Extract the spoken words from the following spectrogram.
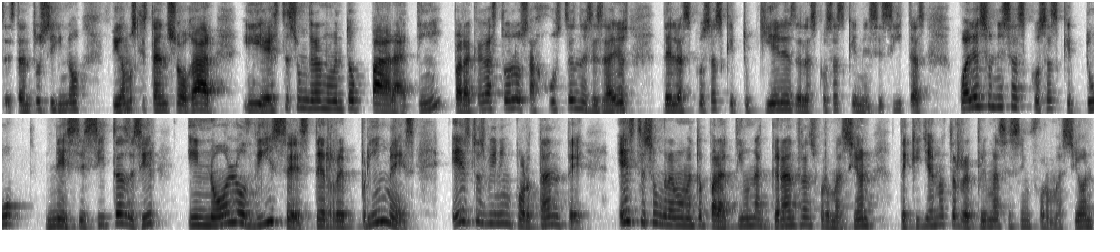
está en tu signo, digamos que está en su hogar y este es un gran momento para ti, para que hagas todos los ajustes necesarios de las cosas que tú quieres, de las cosas que necesitas. ¿Cuáles son esas cosas que tú necesitas decir? y no lo dices, te reprimes. Esto es bien importante. Este es un gran momento para ti, una gran transformación de que ya no te reprimas esa información,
